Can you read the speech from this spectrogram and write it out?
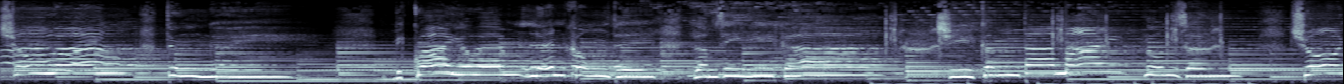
Trong anh từng ngày. Vì quá yêu em nên không thể làm gì khác. Chỉ cần ta mãi luôn dành cho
